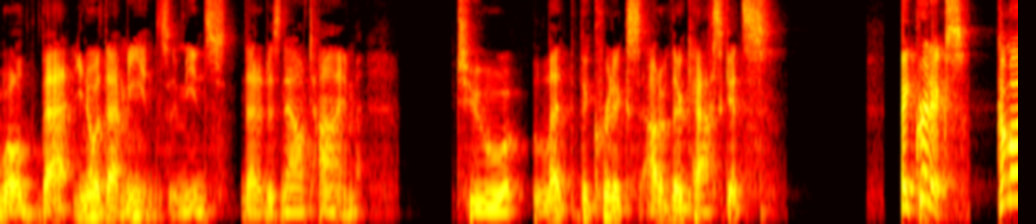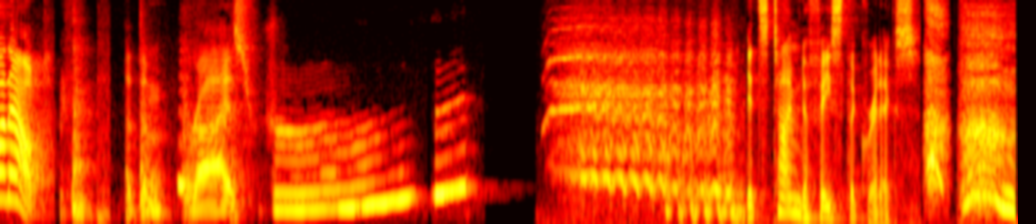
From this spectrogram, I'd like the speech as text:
well, that you know what that means? It means that it is now time to let the critics out of their caskets. Hey, critics, come on out. Let them rise. It's time to face the critics.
